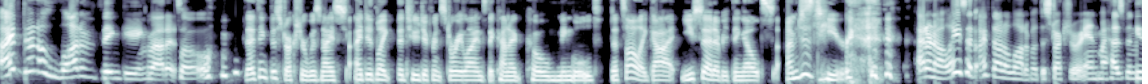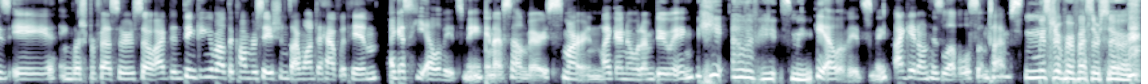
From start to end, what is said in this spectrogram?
I've done a lot of thinking about it, so I think the structure was nice. I did like the two different storylines that kind of co-mingled. That's all I got. You said everything else. I'm just here. I don't know. Like I said, I've thought a lot about the structure, and my husband is a English professor, so I've been thinking about the conversations I want to have with him. I guess he elevates me, and I sound very smart and like I know what I'm doing. he elevates me. He elevates me. I get on his level sometimes. Mr. Professor, sir.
